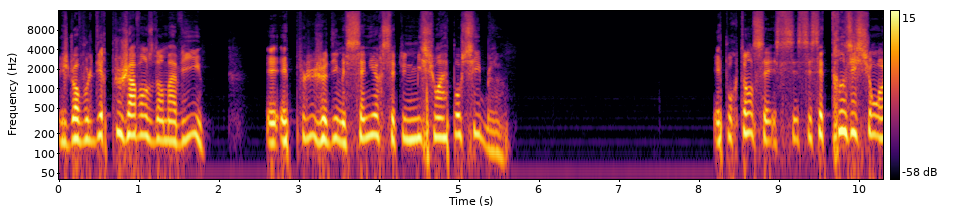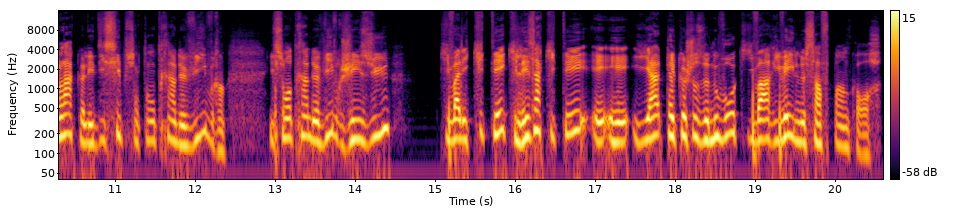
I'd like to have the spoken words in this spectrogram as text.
Et je dois vous le dire, plus j'avance dans ma vie, et, plus je dis, mais Seigneur, c'est une mission impossible. Et pourtant, c'est cette transition-là que les disciples sont en train de vivre. Ils sont en train de vivre Jésus qui va les quitter, qui les a quittés, et, il y a quelque chose de nouveau qui va arriver, ils ne savent pas encore.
